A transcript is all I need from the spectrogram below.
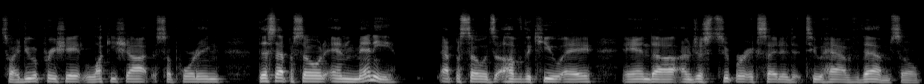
So, I do appreciate Lucky Shot supporting this episode and many episodes of the QA. And uh, I'm just super excited to have them. So,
